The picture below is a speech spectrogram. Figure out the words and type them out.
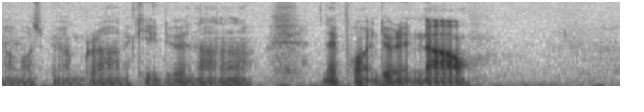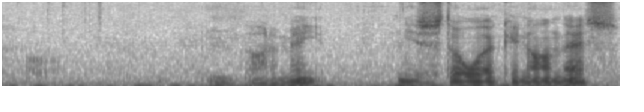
I ground, I keep doing that, no, no. No point in doing it now. Pardon me. He's still working on this.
